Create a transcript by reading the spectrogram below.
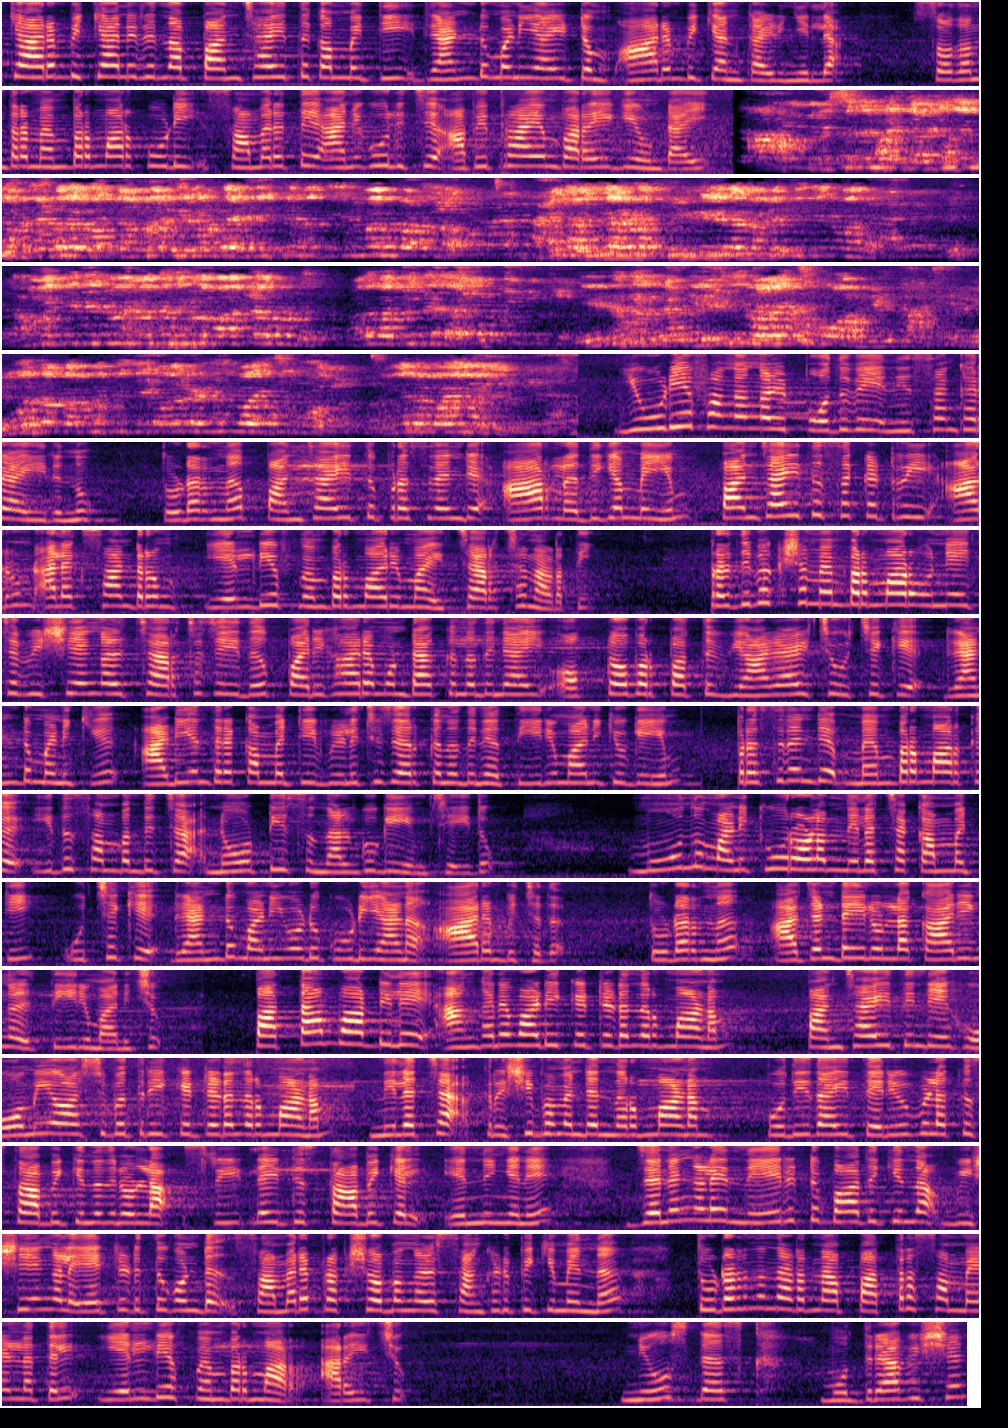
മണിക്ക് ആരംഭിക്കാനിരുന്ന പഞ്ചായത്ത് കമ്മിറ്റി രണ്ടു മണിയായിട്ടും ആരംഭിക്കാൻ കഴിഞ്ഞില്ല സ്വതന്ത്ര മെമ്പർമാർ കൂടി സമരത്തെ അനുകൂലിച്ച് അഭിപ്രായം പറയുകയുണ്ടായി. യു ഡി എഫ് അംഗങ്ങൾ പൊതുവെ നിസ്സംഗരായിരുന്നു തുടർന്ന് പഞ്ചായത്ത് പ്രസിഡന്റ് ആർ ലതികമ്മയും പഞ്ചായത്ത് സെക്രട്ടറി അരുൺ അലക്സാണ്ടറും എൽ ഡി എഫ് മെമ്പർമാരുമായി ചർച്ച നടത്തി. പ്രതിപക്ഷ മെമ്പർമാർ ഉന്നയിച്ച വിഷയങ്ങൾ ചർച്ച ചെയ്ത് പരിഹാരമുണ്ടാക്കുന്നതിനായി ഒക്ടോബർ പത്ത് വ്യാഴാഴ്ച ഉച്ചയ്ക്ക് രണ്ട് മണിക്ക് അടിയന്തര കമ്മിറ്റി വിളിച്ചു ചേർക്കുന്നതിന് തീരുമാനിക്കുകയും പ്രസിഡന്റ് മെമ്പർമാർക്ക് ഇത് സംബന്ധിച്ച നോട്ടീസ് നൽകുകയും ചെയ്തു. മൂന്ന് മണിക്കൂറോളം നിലച്ച കമ്മിറ്റി ഉച്ചയ്ക്ക് രണ്ട് മണിയോടുകൂടിയാണ് ആരംഭിച്ചത്. തുടർന്ന് അജണ്ടയിലുള്ള കാര്യങ്ങൾ തീരുമാനിച്ചു. പത്താം വാർഡിലെ അംഗനവാടി കെട്ടിട നിർമ്മാണം പഞ്ചായത്തിന്റെ ഹോമിയോ ആശുപത്രി കെട്ടിട നിർമ്മാണം നിലച്ച കൃഷിഭവന്റെ നിർമ്മാണം പുതിയതായി തെരുവുവിളക്ക് സ്ഥാപിക്കുന്നതിനുള്ള സ്ട്രീറ്റ് ലൈറ്റ് സ്ഥാപിക്കൽ എന്നിങ്ങനെ ജനങ്ങളെ നേരിട്ട് ബാധിക്കുന്ന വിഷയങ്ങൾ ഏറ്റെടുത്തുകൊണ്ട് സമരപ്രക്ഷോഭങ്ങൾ സംഘടിപ്പിക്കുമെന്ന് തുടർന്ന് നടന്ന പത്രസമ്മേളനത്തിൽ എൽ മെമ്പർമാർ അറിയിച്ചു. News desk Mudra Vision.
